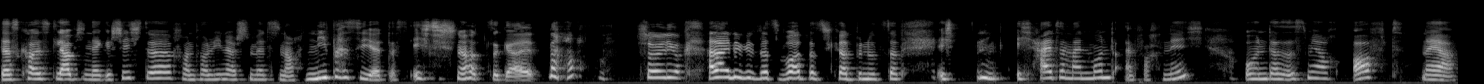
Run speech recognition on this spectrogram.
Das ist, glaube ich, in der Geschichte von Paulina Schmidt noch nie passiert, dass ich die Schnauze gehalten habe. Entschuldigung, alleine wieder das Wort, was ich gerade benutzt habe. Ich, ich halte meinen Mund einfach nicht. Und das ist mir auch oft, naja,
